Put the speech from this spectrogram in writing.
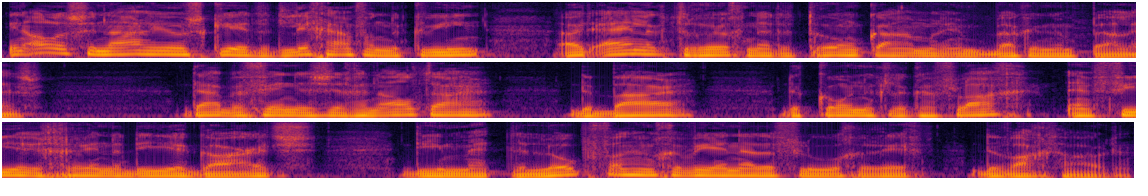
In alle scenario's keert het lichaam van de Queen uiteindelijk terug naar de troonkamer in Buckingham Palace. Daar bevinden zich een altaar, de bar, de koninklijke vlag en vier grenadier guards die met de loop van hun geweer naar de vloer gericht de wacht houden.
